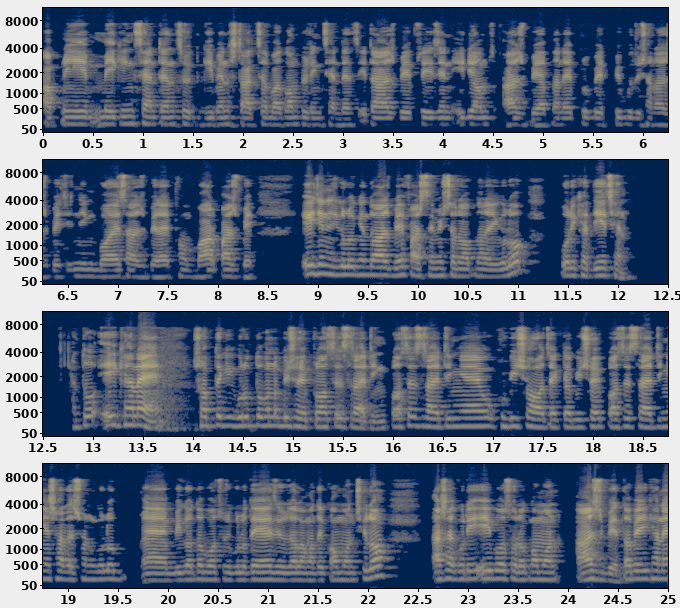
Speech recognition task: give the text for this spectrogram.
আপনি making sentence with given structure বা কমপ্লিটিং সেন্টেন্স এটা আসবে ফ্রেজ এন্ড ইডিয়মস আসবে, আপনার অ্যাপ্রোপ্রিয়েট প্রিপোজিশন আসবে চেঞ্জিং ভয়েস আসবে রাইট ফর্ম ভার্ব আসবে, এই জিনিসগুলো কিন্তু আসবে ফার্স্ট সেমিস্টারে আপনারা এগুলো পরীক্ষা দিয়েছেন। তো এইখানে সবথেকে গুরুত্বপূর্ণ বিষয় প্রসেস রাইটিং প্রসেস রাইটিং এ খুবই সহজ একটা বিষয় প্রসেস রাইটিং এর সাজেশনগুলো বিগত বছরগুলোতে এজ ইউজুয়াল আমাদের কমন ছিল, আশা করি এই বছরও কমন আসবে। তবে এখানে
